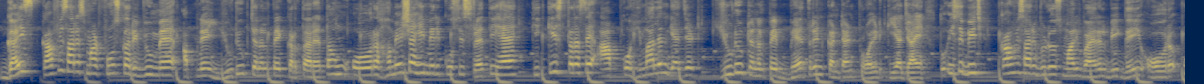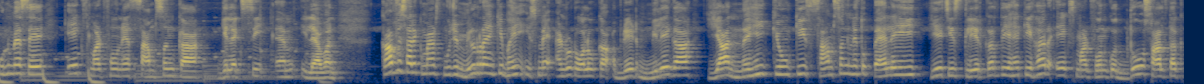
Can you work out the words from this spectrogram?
गाइस काफ़ी सारे स्मार्टफोन्स का रिव्यू मैं अपने YouTube चैनल पे करता रहता हूँ और हमेशा ही मेरी कोशिश रहती है कि किस तरह से आपको हिमालयन गैजेट YouTube चैनल पे बेहतरीन कंटेंट प्रोवाइड किया जाए। तो इसी बीच काफ़ी सारी वीडियोस हमारी वायरल भी गई और उनमें से एक स्मार्टफ़ोन है सैमसंग का गैलेक्सी M11 काफ़ी सारे कमेंट्स मुझे मिल रहे हैं कि भाई इसमें एंड्रॉइड वालों का अपडेट मिलेगा या नहीं, क्योंकि सैमसंग ने तो पहले ही ये चीज़ क्लियर कर दी है कि हर एक स्मार्टफ़ोन को दो साल तक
